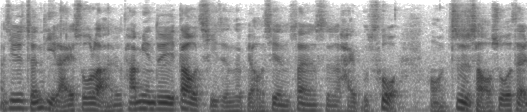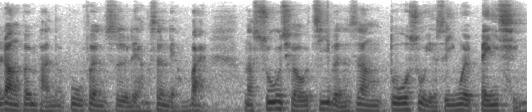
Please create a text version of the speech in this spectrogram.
那其实整体来说啦，就他面对道奇整个表现算是还不错哦，至少说在让分盘的部分是两胜两败。那输球基本上多数也是因为悲情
